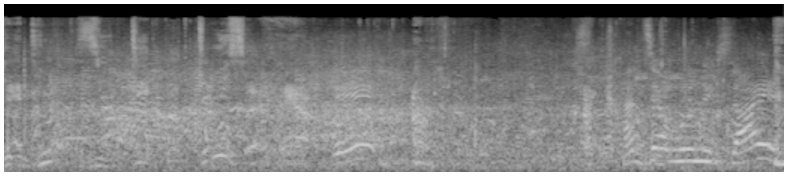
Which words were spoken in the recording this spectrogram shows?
Geben Sie die Dose her. Das kann's ja wohl nicht sein.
